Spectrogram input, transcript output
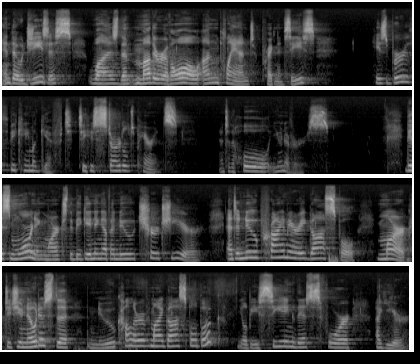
And though Jesus was the mother of all unplanned pregnancies, his birth became a gift to his startled parents and to the whole universe. This morning marks the beginning of a new church year and a new primary gospel. Mark, did you notice the new color of my gospel book? You'll be seeing this for a year.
